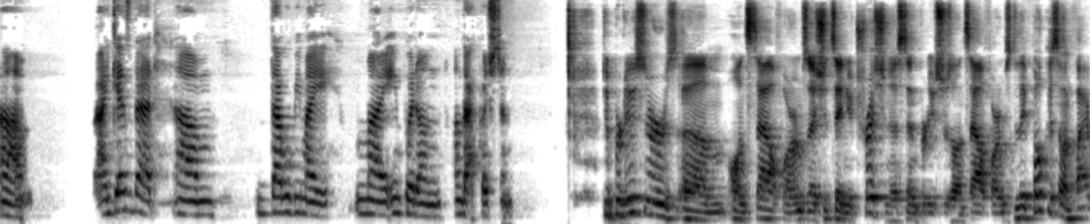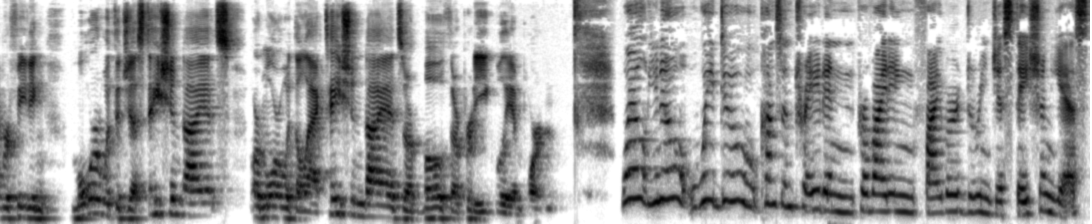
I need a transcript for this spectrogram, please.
um, i guess that um, that would be my my input on on that question. Do producers um, on sow farms i should say nutritionists and producers on sow farms do they focus on fiber feeding more with the gestation diets or more with the lactation diets or both are pretty equally important Well, you know, we do concentrate in providing fiber during gestation, yes.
